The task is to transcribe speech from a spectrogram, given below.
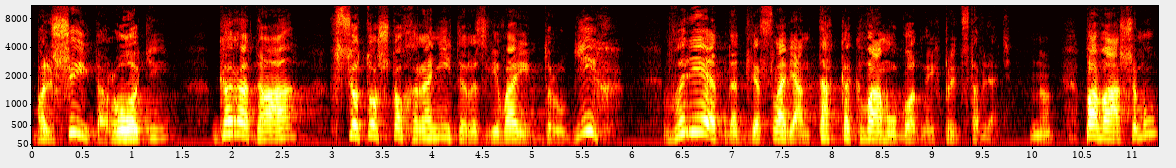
Большие дороги, города, все то, что хранит и развивает других, вредно для славян, так как вам угодно их представлять. Ну? По-вашему,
